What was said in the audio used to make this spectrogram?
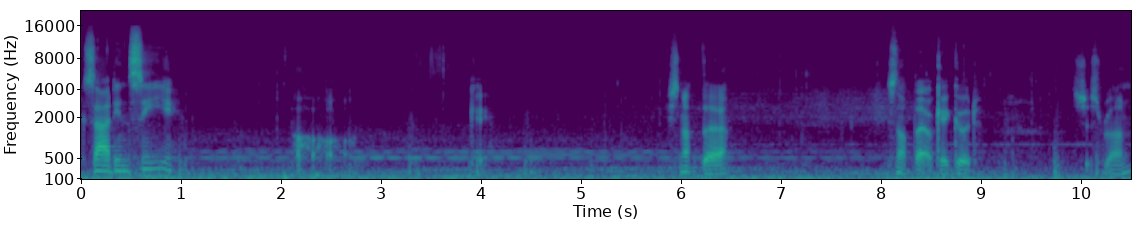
Cause I didn't see you. okay. He's not there. He's not there, okay, good. Let's just run.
